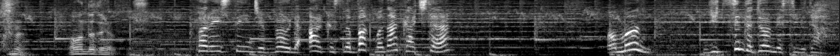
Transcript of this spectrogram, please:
Onda da yokmuş. Para isteyince böyle arkasına bakmadan kaçtı ha? Aman gitsin de dönmesin bir daha.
